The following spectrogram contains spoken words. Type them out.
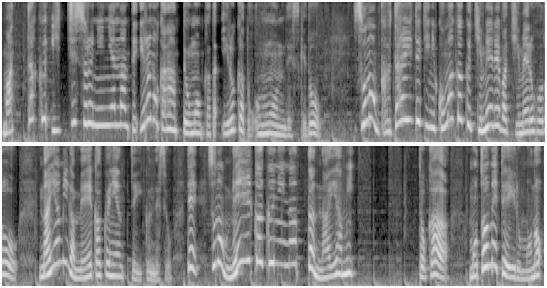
全く一致する人間なんているのかなって思う方いるかと思うんですけどその具体的に細かく決めれば決めるほど悩みが明確になっていくんですよ。でその明確になった悩みとか求めているもの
